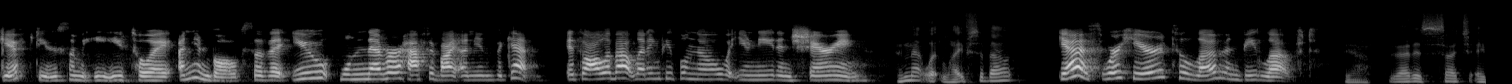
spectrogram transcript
gift you some I'itoi onion bulbs so that you will never have to buy onions again. It's all about letting people know what you need and sharing. Isn't that what life's about? Yes, we're here to love and be loved. Yeah. That is such a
